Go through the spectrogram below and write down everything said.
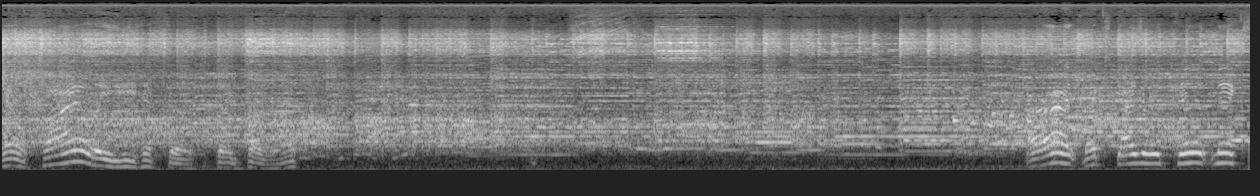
Well, finally he hits the thing program. Alright, next guy's gonna kill it next.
